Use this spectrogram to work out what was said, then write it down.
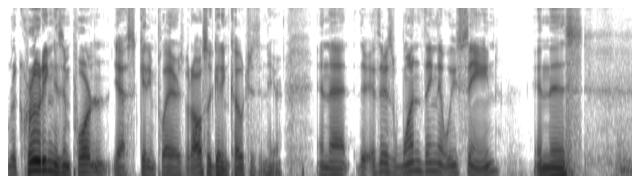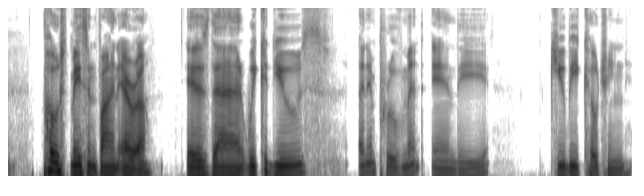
recruiting is important. Yes, getting players, but also getting coaches in here and that if there's one thing that we've seen in this post Mason Fine era is that we could use an improvement in the QB coaching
